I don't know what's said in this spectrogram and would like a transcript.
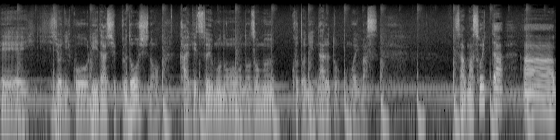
えー、非常にこうリーダーシップ同士の解決というものを望むことになると思います。さあまあ、そういったあ、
